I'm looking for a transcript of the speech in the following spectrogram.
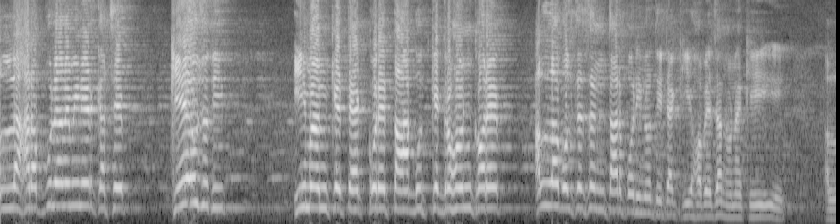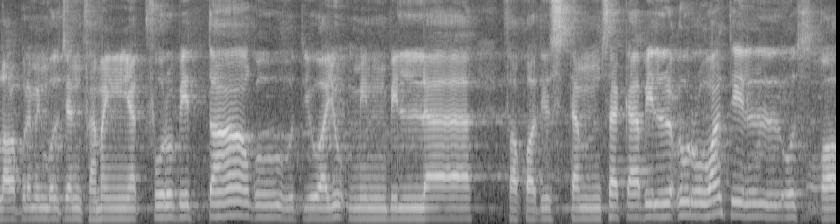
আল্লাহ রাব্বুল আলমিনের কাছে কেউ যদি ইমানকে ত্যাগ করে, তাগুতকে গ্রহণ করে, আল্লাহ বলতেছেন, তার পরিণতিটা কি হবে জানো নাকি? আল্লাহ রাব্বুল আমিন বলছেন ফামাই ইয়াকফুর বিত্তাগুতি ওয়া ইউমিন বিল্লাহ ফাকাদ ইসতামসাকা বিল উরওয়াতিল উসকা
